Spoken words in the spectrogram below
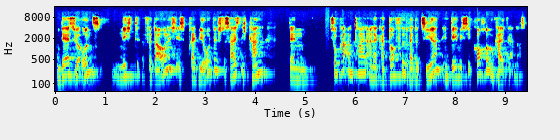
und der ist für uns nicht verdaulich, ist präbiotisch. Das heißt, ich kann den Zuckeranteil einer Kartoffel reduzieren, indem ich sie koche und kalt werden lasse.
